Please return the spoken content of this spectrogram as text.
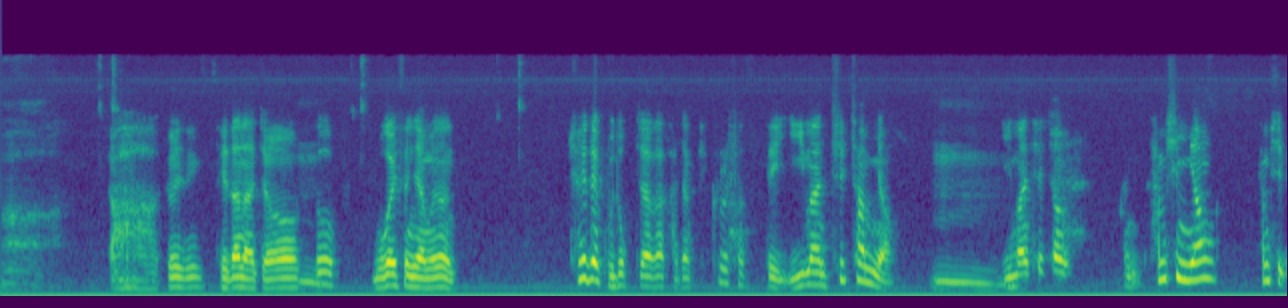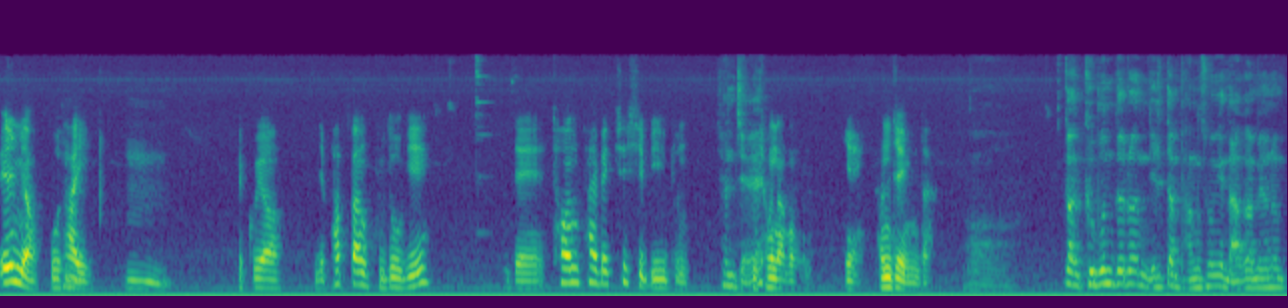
아. 아, 그 대단하죠. 음. 또 뭐가 있었냐면은 최대 구독자가 가장 피크를 쳤을 때 2만 7천 명, 음. 2만 7천 한 30명, 31명 그 사이 음. 됐고요. 이제 팟빵 구독이 이제 1,872분 현재 엄청난 겁니다. 예, 현재입니다. 어. 그러니까 그분들은 일단 방송에 나가면은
